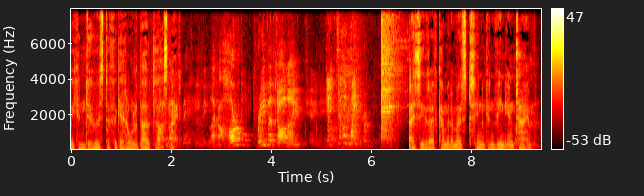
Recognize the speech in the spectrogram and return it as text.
we can do is to forget all about last night. Behaving like a horrible prima donna, Eugenie. Get away from me! I see that I've come at a most inconvenient time.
